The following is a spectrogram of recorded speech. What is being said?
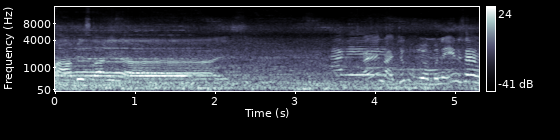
habis lagi guys. Kayaknya nggak cukup dua menit ini saya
